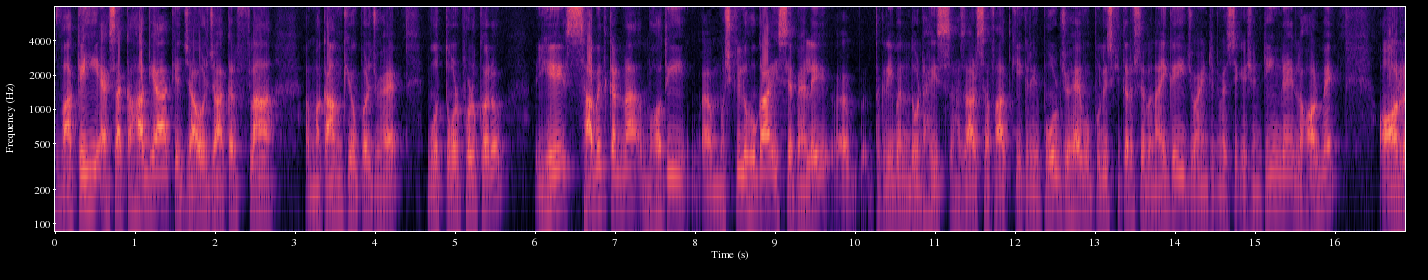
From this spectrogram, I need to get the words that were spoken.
वाकई ऐसा कहा गया कि जाओ और जाकर फलां मकाम के ऊपर जो है वो तोड़फोड़ करो। ये साबित करना बहुत ही मुश्किल होगा। इससे पहले तकरीबन दो ढाई हज़ार सफ़ात की एक रिपोर्ट जो है वो पुलिस की तरफ़ से बनाई गई। ज्वाइंट इन्वेस्टिगेशन टीम ने लाहौर में और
